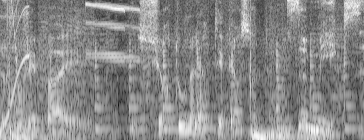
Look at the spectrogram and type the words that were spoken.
Ne bougez pas et surtout n'alertez personne. The Mix.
